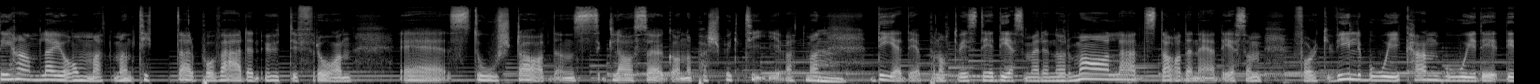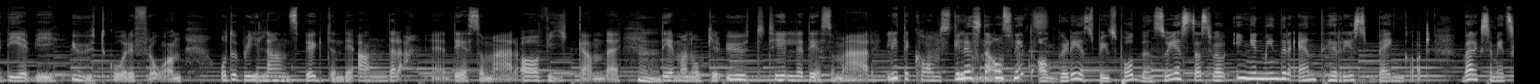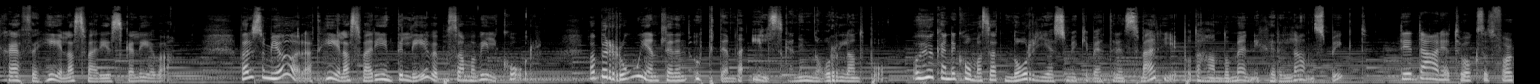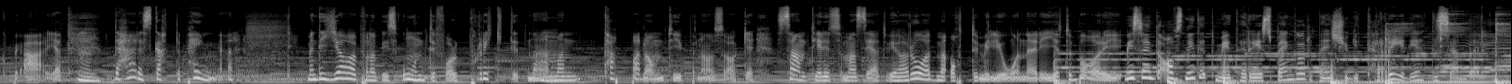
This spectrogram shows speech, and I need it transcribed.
det handlar ju om att man tittar på världen utifrån eh, storstadens glasögon och perspektiv. Att man, mm. det är det på något vis, det är det som är det normala. Staden är det som folk vill bo i, kan bo i, det, det är det vi utgår ifrån. Och då blir landsbygden det andra, eh, det som är avvikande, mm. det man åker ut till, det som är lite konstigt. I nästa avsnitt av Glesbygdspodden så gästas vi av ingen mindre än Therese Bengard, verksamhetschef för Hela Sverige ska leva. Vad är det som gör att hela Sverige inte lever på samma villkor? Vad beror egentligen den uppdämda ilskan i Norrland på? Och hur kan det komma sig att Norge är så mycket bättre än Sverige på att ta hand om människor i landsbygd? Det är där jag tror också att folk blir arga. Mm. Det här är skattepengar. Men det gör på något vis ont i folk på riktigt när mm. man tappar de typerna av saker. Samtidigt som man ser att vi har råd med 80 miljoner i Göteborg. Missa inte avsnittet med Therese Bengard den 23 december.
